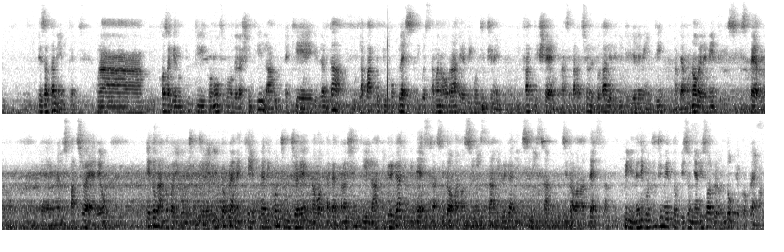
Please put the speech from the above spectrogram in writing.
Esattamente, una cosa che non tutti conoscono della scintilla è che in realtà la parte più complessa di questa manovra è il ricongiungimento infatti c'è una separazione totale di tutti gli elementi, abbiamo nove elementi che si disperdono eh, nello spazio aereo e dovranno poi ricongiungere. Il problema è che per ricongiungere, una volta aperta la scintilla, i gregari di destra si trovano a sinistra, i gregari di sinistra si trovano a destra. Quindi nel ricongiungimento bisogna risolvere un doppio problema,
